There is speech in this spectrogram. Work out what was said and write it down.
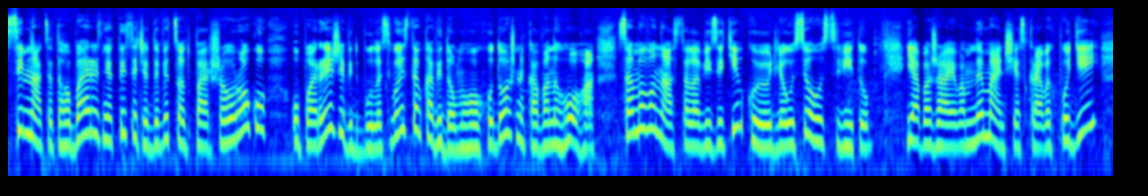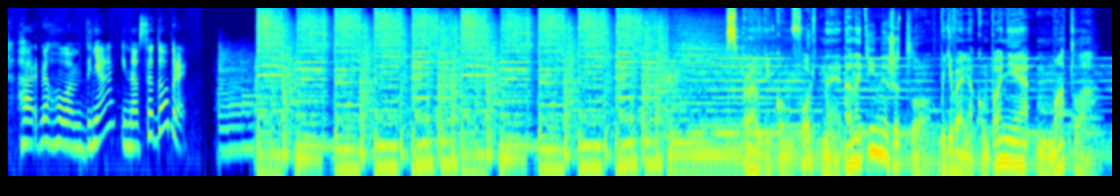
17 березня 1901 року у Парижі відбулась виставка відомого художника Ван Гога. Саме вона стала візитівкою для усього світу. Я бажаю вам не менш яскравих подій, гарного вам дня і на все добре! Справді комфортне та надійне житло. Будівельна компанія Матла.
